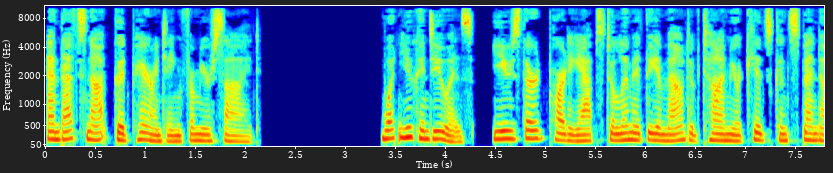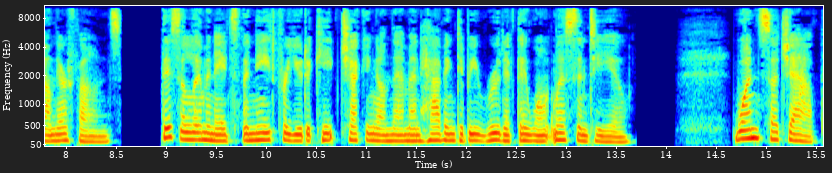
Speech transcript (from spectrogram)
And that's not good parenting from your side. What you can do is use third party apps to limit the amount of time your kids can spend on their phones. This eliminates the need for you to keep checking on them and having to be rude if they won't listen to you. One such app,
